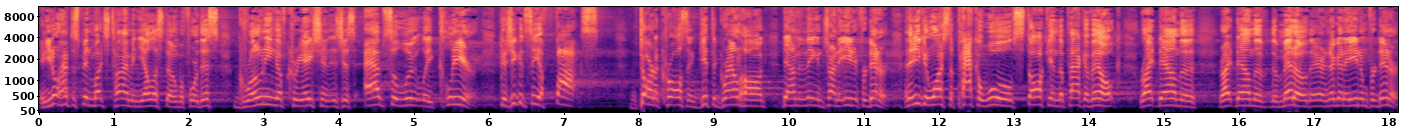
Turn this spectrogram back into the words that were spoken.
And you don't have to spend much time in Yellowstone before this groaning of creation is just absolutely clear. Because you can see a fox dart across and get the groundhog down in the thing and trying to eat it for dinner. And then you can watch the pack of wolves stalking the pack of elk right down the, right down the, the meadow there, and they're going to eat them for dinner.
